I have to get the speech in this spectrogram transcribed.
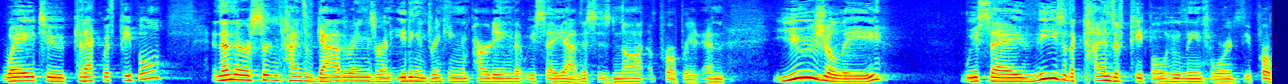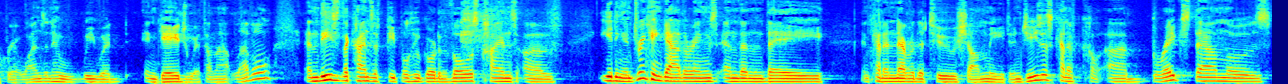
way to connect with people. And then there are certain kinds of gatherings or eating and drinking and partying that we say, yeah, this is not appropriate. And usually we say these are the kinds of people who lean towards the appropriate ones and who we would engage with on that level. And these are the kinds of people who go to those kinds of eating and drinking gatherings and then they, and kind of never the two shall meet. And Jesus kind of uh, breaks down those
